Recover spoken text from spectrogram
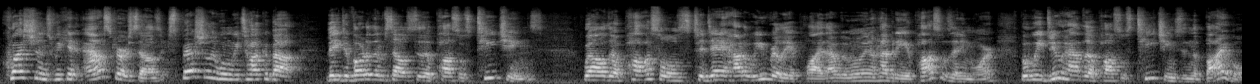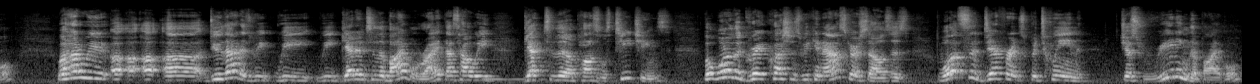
questions we can ask ourselves, especially when we talk about they devoted themselves to the apostles' teachings. Well, the apostles today, how do we really apply that we don't have any apostles anymore? But we do have the apostles' teachings in the Bible. Well, how do we uh, uh, uh, do that? Is we, we, we get into the Bible, right? That's how we get to the apostles' teachings. But one of the great questions we can ask ourselves is what's the difference between just reading the Bible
